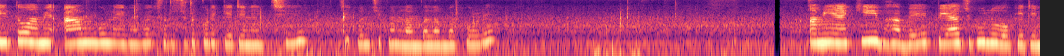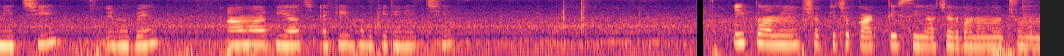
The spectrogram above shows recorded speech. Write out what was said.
এই তো আমি আমগুলো এইভাবে ছোট ছোট করে কেটে নিচ্ছি, চিকন চিকন লম্বা লম্বা করে। আমি একইভাবে পেঁয়াজগুলোও কেটে নিচ্ছি। এভাবে আম আর পেঁয়াজ একইভাবে কেটে নিচ্ছি। এই তো আমি সব কিছু কাটতেছি আচার বানানোর জন্য।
